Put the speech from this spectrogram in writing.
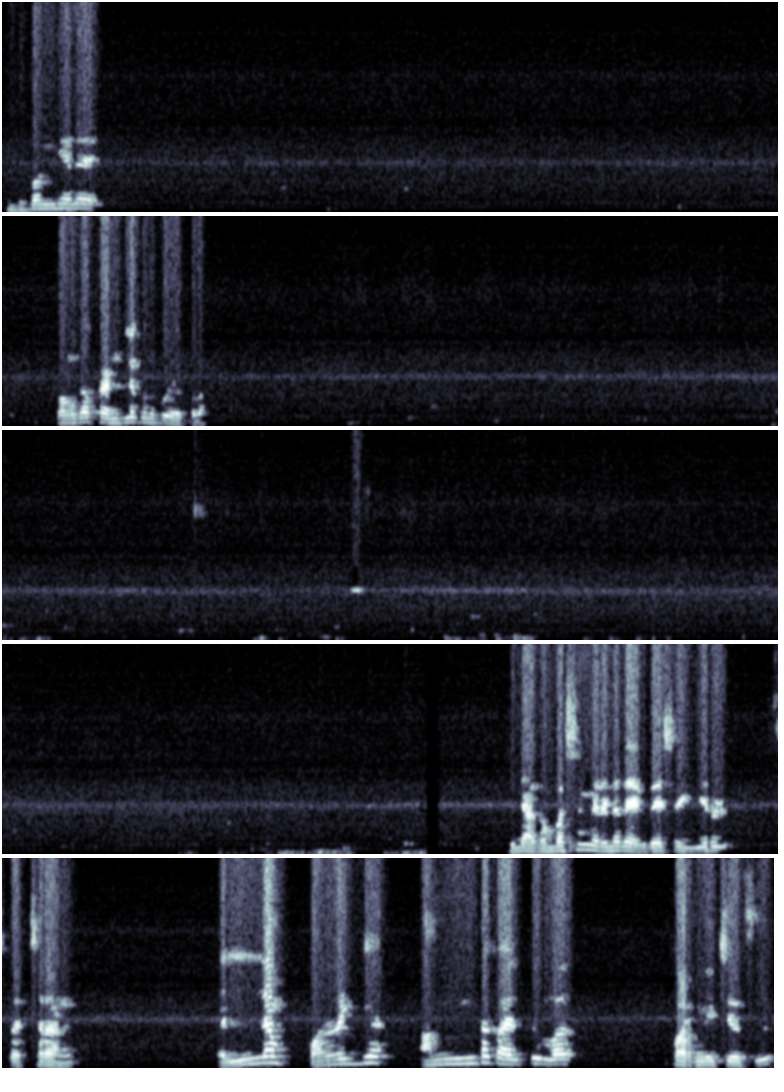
ഭംഗിയല്ലേ നമുക്ക് ആ ഫ്രണ്ടിലൊക്കെ ഒന്ന് പോയേക്കാം ഇതിന്റെ അകംവശം വരുന്നത് ഏകദേശം ഈ ഒരു സ്ട്രക്ചറാണ് എല്ലാം പഴയ അന്ത കാലത്തുള്ള ഫർണിച്ചേഴ്സ്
